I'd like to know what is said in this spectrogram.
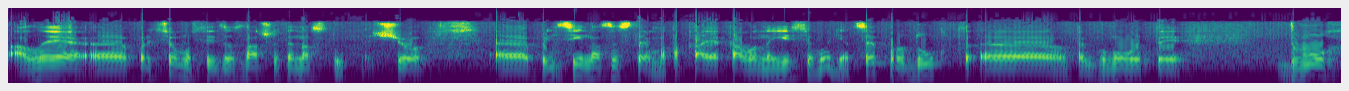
але е, при цьому слід зазначити наступне: що е, пенсійна система, така яка вона є сьогодні, це продукт, так би мовити, двох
